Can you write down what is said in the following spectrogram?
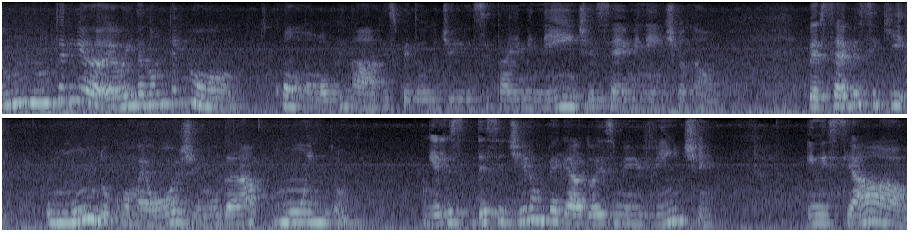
não, não teria, eu ainda não tenho como opinar a respeito de se está iminente, se é iminente ou não. Percebe-se que o mundo como é hoje mudará muito. E eles decidiram pegar 2020, iniciar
